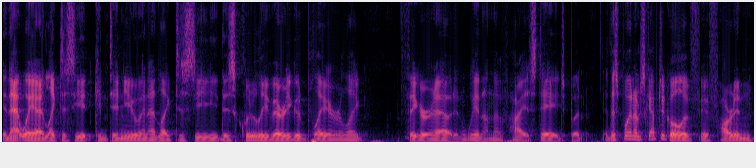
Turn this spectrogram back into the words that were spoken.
in that way, I'd like to see it continue, and I'd like to see this clearly very good player like figure it out and win on the highest stage. But at this point, I'm skeptical if if Harden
